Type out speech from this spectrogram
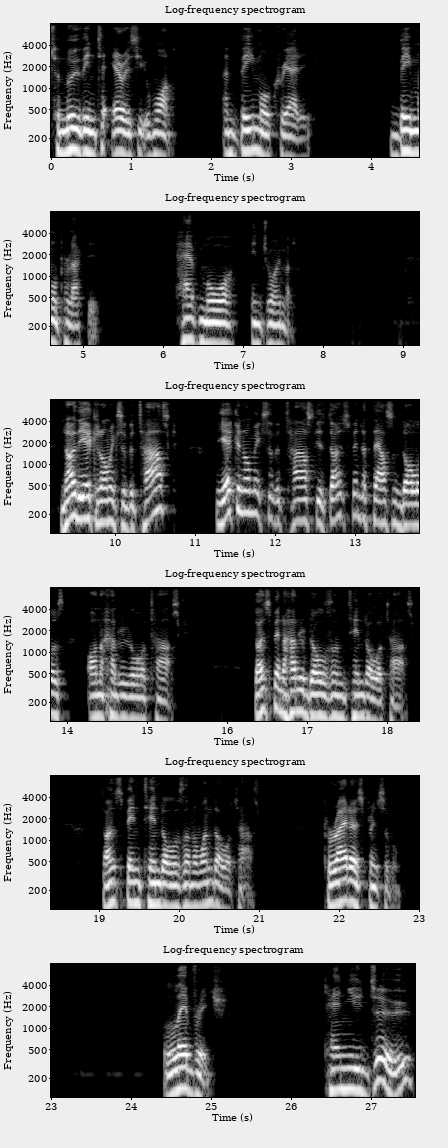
to move into areas that you want and be more creative, be more productive, have more enjoyment. Know the economics of a task. The economics of a task is don't spend $1,000 on a $100 task. Don't spend $100 on a $10 task. Don't spend $10 on a $1 task. Pareto's principle. Leverage. Can you do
